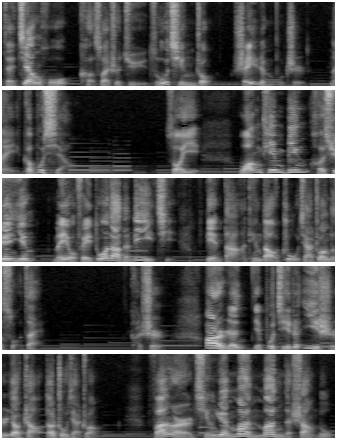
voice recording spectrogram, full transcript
在江湖可算是举足轻重，谁人不知，哪个不晓？所以，王天兵和宣英没有费多大的力气。便打听到祝家庄的所在，可是二人也不急着一时要找到祝家庄，反而情愿慢慢的上路，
